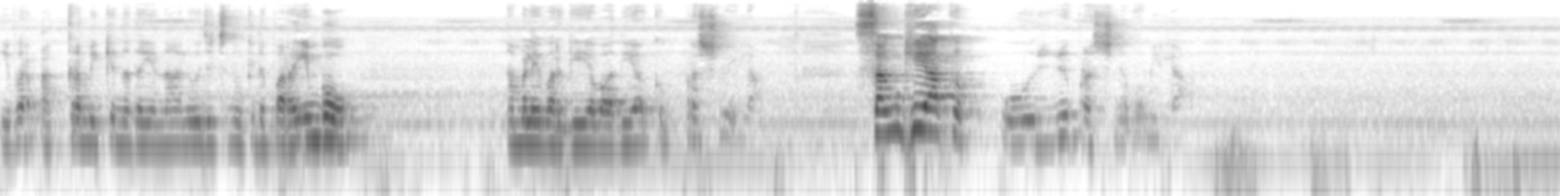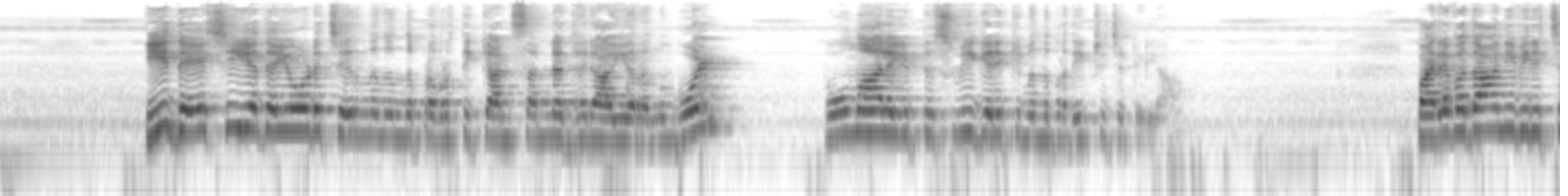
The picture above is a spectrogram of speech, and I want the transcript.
ഇവർ ആക്രമിക്കുന്നത് എന്ന് ആലോചിച്ച് നോക്കി ഇത് പറയുമ്പോൾ നമ്മളെ വർഗീയവാദിയാക്കും. പ്രശ്നമില്ല. സംഖ്യയാക്കും. ഒരു പ്രശ്നവുമില്ല. ഈ ദേശീയതയോട് ചേർന്ന് നിന്ന് പ്രവർത്തിക്കാൻ സന്നദ്ധരായി ഇറങ്ങുമ്പോൾ പൂമാലയിട്ട് സ്വീകരിക്കുമെന്ന് പ്രതീക്ഷിച്ചിട്ടില്ല. പരവതാനി വിരിച്ച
